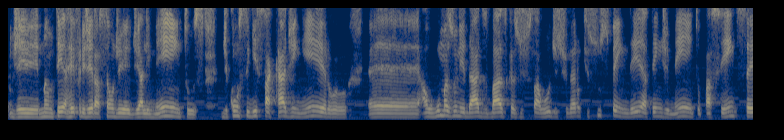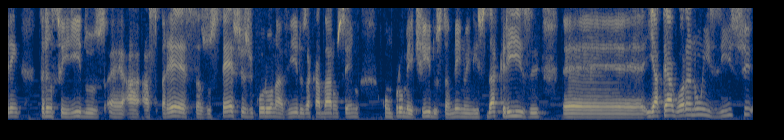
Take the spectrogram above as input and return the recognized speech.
de manter a refrigeração de, de, alimentos, de conseguir sacar dinheiro. É, algumas unidades básicas de saúde tiveram que suspender atendimento, pacientes serem transferidos é, às pressas, os testes de coronavírus acabaram sendo comprometidos também no início da crise, é, e até agora não existe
